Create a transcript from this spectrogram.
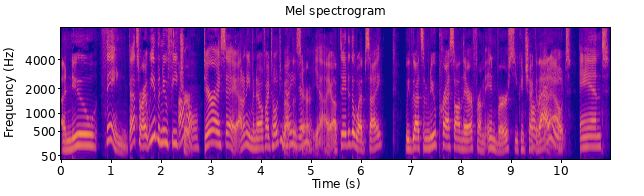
a new thing. That's right. We have a new feature. Oh. Dare I say? I don't even know if I told you about you this, Sarah. Yeah, I updated the website. We've got some new press on there from Inverse. You can check All that right. out. And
